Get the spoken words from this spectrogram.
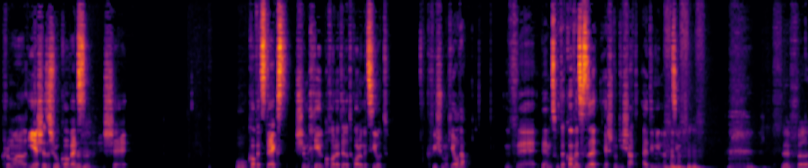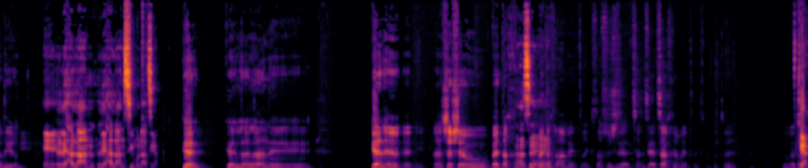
כלומר, יש איזשהו קובץ שהוא קובץ טקסט שמכיל פחות או יותר את כל המציאות, כפי שהוא מכיר אותה, ובאמצעות הקובץ הזה יש לו גישת אדמין למציאות. ספר אדיר. אה, להלן, להלן סימולציה. כן, כן, להלן... כן, אה, אה, אני חושב שהוא בטח, הוא אה, בטח ראה מטריקס, אני חושב שזה יצא אחרי מטריקס. הוא בטח כן.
